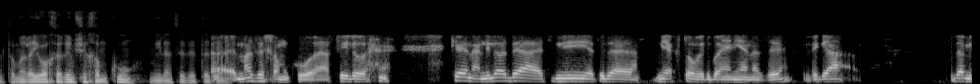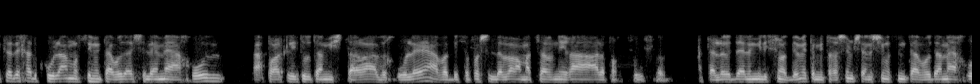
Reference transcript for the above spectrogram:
אתה אומר, היו אחרים שחמקו מלצאת את הדין. אה, מה זה חמקו? אפילו... כן, אני לא יודע את מי, אתה יודע, מי הכתובת בעניין הזה, וגם, אתה יודע, מצד אחד כולם עושים את העבודה שלהם 100%, הפרקליטות, המשטרה וכולי, אבל בסופו של דבר המצב נראה על הפרצוף. אתה לא יודע למי לפנות. באמת, אתה מתרשם שאנשים עושים את העבודה 100%,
